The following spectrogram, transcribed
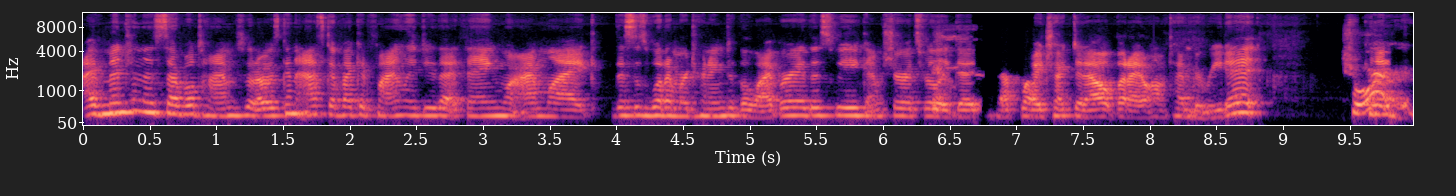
I've mentioned this several times, but I was gonna ask if I could finally do that thing where I'm like, this is what I'm returning to the library this week. I'm sure it's really good. That's why I checked it out, but I don't have time to read it. Sure.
